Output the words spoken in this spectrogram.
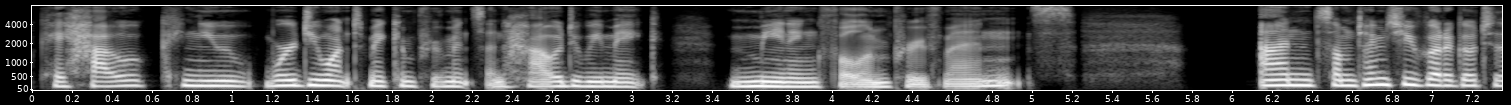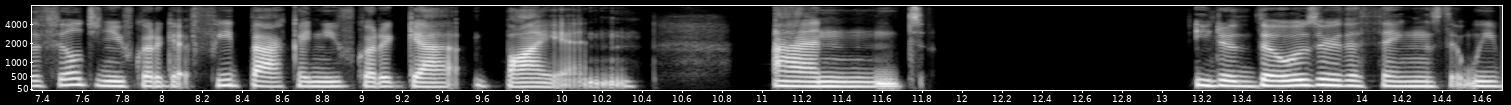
okay, how can you, where do you want to make improvements and how do we make meaningful improvements? And sometimes you've got to go to the field and you've got to get feedback and you've got to get buy in. And, you know, those are the things that we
